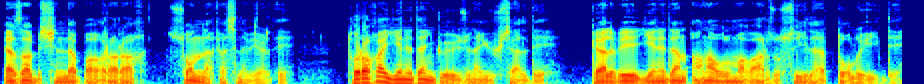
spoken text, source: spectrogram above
Əzab içində bağıraraq son nəfəsini verdi. Torağay yenidən göyüzünə yüksəldi. Qəlbi yenidən ana olmaq arzusu ilə dolu idi.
